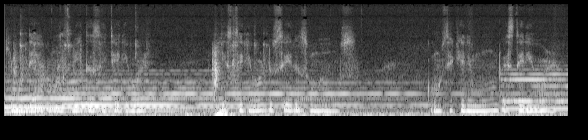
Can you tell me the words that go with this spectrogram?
que modelam as vidas interior e exterior dos seres humanos, como se aquele mundo exterior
